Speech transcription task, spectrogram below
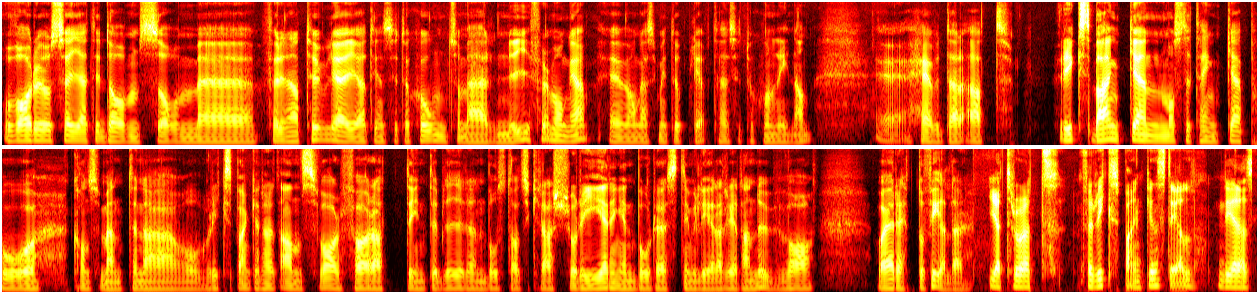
Och vad har du att säga till dem som, eh, för det naturliga är ju att i en situation som är ny för många, eh, många som inte upplevt den här situationen innan, eh, hävdar att Riksbanken måste tänka på konsumenterna och Riksbanken har ett ansvar för att det inte blir en bostadskrasch och regeringen borde stimulera redan nu. Vad, vad är rätt och fel där? Jag tror att för Riksbankens del, deras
